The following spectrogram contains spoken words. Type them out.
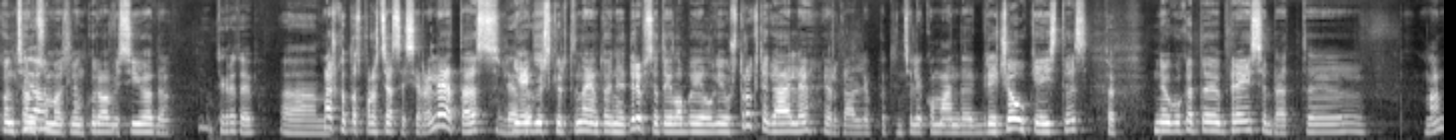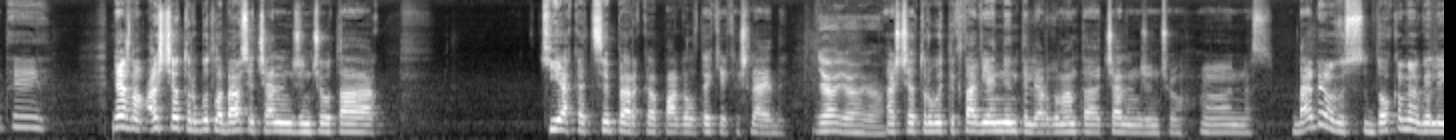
konsensumas, link kurio visi juda. Tikrai taip. Um, Aišku, tas procesas yra lėtas, Lėtas. jeigu išskirtinai ant to nedirbsi, tai labai ilgai užtrukti gali ir gali potencialiai komanda greičiau keistis, Taip. negu kad e, prieisi, bet e, man tai... Nežinau, aš čia turbūt labiausiai challenginčiau tą, kiek atsiperka pagal tai, kiek išleidai. jo, jo, jo. Aš čia turbūt tik tą vienintelį argumentą challenginčiau, a, nes be abejo vis daugame gali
